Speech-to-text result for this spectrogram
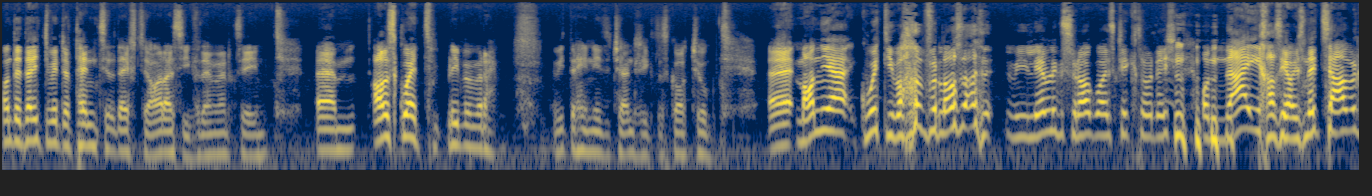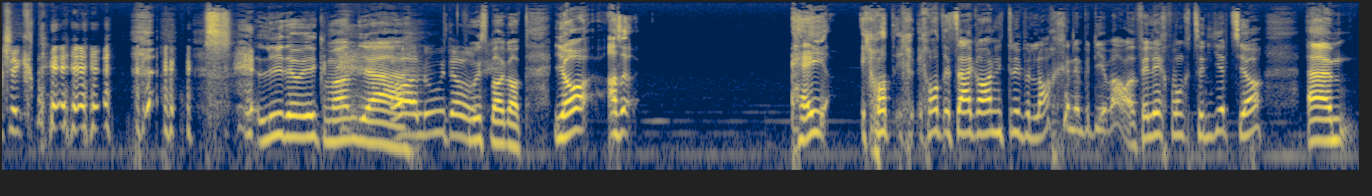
Und der dritte wird der Pencil, der FC Aarau sein, von dem her gesehen. Ähm, alles gut, bleiben wir weiterhin in der Challenge League, das geht schon. Äh, Manja, gute Wahl für Lausanne. Meine Lieblingsfrage, die uns geschickt wurde, ist, und nein, ich habe sie uns nicht selber geschickt. Ludovic Mandia. oh, Ludo. Fußball geht. Ja, also. Hey, ich wollte ich, ich wollt jetzt auch gar nicht drüber lachen über die Wahl. Vielleicht funktioniert es ja. Ähm,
